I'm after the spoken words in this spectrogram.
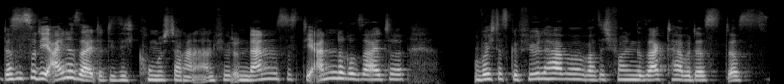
das ist so die eine Seite, die sich komisch daran anfühlt. Und dann ist es die andere Seite, wo ich das Gefühl habe, was ich vorhin gesagt habe, dass, dass,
